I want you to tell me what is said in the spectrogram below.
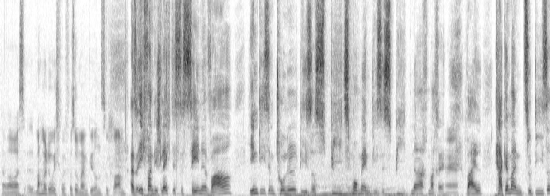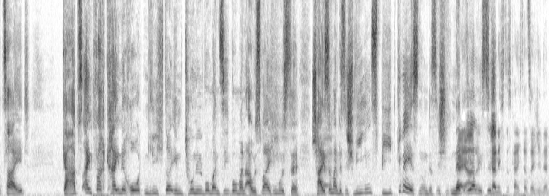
Da war was. Äh, Mach mal durch, ich versuche meinem Gehirn zu kramen. Also, ich fand die schlechteste Szene war in diesem Tunnel dieser Speed-Moment, diese Speed-Nachmache. Äh, Weil, Kackemann, zu dieser Zeit gab es einfach keine roten Lichter im Tunnel, wo man, sie, wo man ausweichen musste. Scheiße, Ja. Mann, das ist wie in Speed gewesen und das ist nicht Ja, ja, realistisch. Das kann, ich, das kann ich tatsächlich nicht,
